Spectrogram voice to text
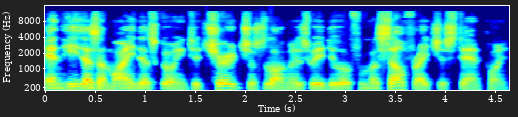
And he doesn't mind us going to church as long as we do it from a self righteous standpoint.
